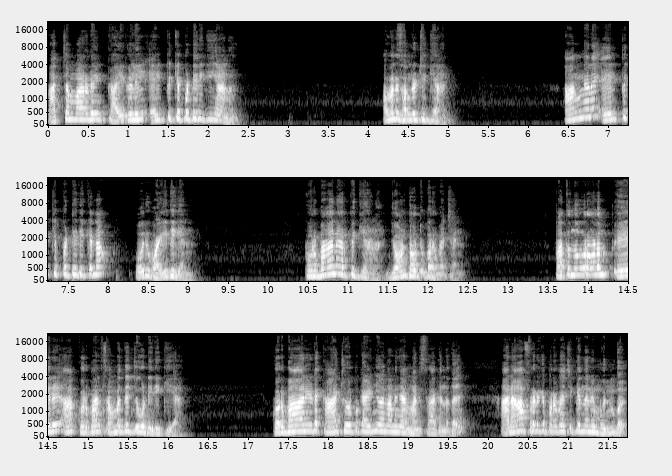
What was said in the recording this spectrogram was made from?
അച്ഛന്മാരുടെയും കൈകളിൽ ഏൽപ്പിക്കപ്പെട്ടിരിക്കുകയാണ്. അവനെ സംരക്ഷിക്കാൻ. അങ്ങനെ ഏൽപ്പിക്കപ്പെട്ടിരിക്കുന്ന ഒരു വൈദികൻ കുർബാന അർപ്പിക്കുകയാണ് ജോൺ തോട്ടുപുറമച്ചൻ പത്ത് നൂറോളം പേര് ആ കുർബാൻ സംബന്ധിച്ചുകൊണ്ടിരിക്കുക. കുർബാനയുടെ കാഴ്ചവെപ്പ് കഴിഞ്ഞു എന്നാണ് ഞാൻ മനസ്സിലാക്കുന്നത്. അനാഫറിലേക്ക് പ്രവേശിക്കുന്നതിന് മുൻപ്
